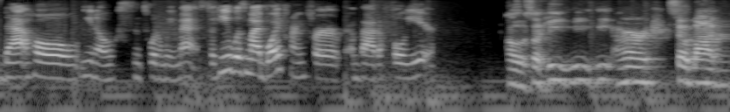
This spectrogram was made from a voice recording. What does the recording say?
that whole, you know, since when we met. So he was my boyfriend for about a full year. Oh, so he he, he earned so by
